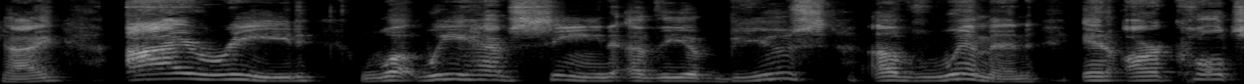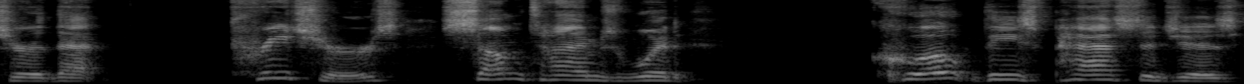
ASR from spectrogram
Okay. I read what we have seen of the abuse of women in our culture that preachers sometimes would quote these passages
